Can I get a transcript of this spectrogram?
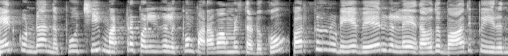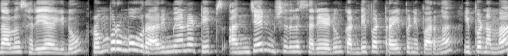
மேற்கொண்டு அந்த பூச்சி மற்ற பல்களுக்கும் பரவாமல் தடுக்கும். பற்களினுடைய வேர்களில் ஏதாவது பாதிப்பு இருந்தாலும் சரியாகிடும் ரொம்ப ரொம்ப ஒரு அருமையான டிப்ஸ் அஞ்சே நிமிஷத்துல சரியாயிடும். கண்டிப்பா ட்ரை பண்ணி பாருங்க. இப்ப நம்ம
